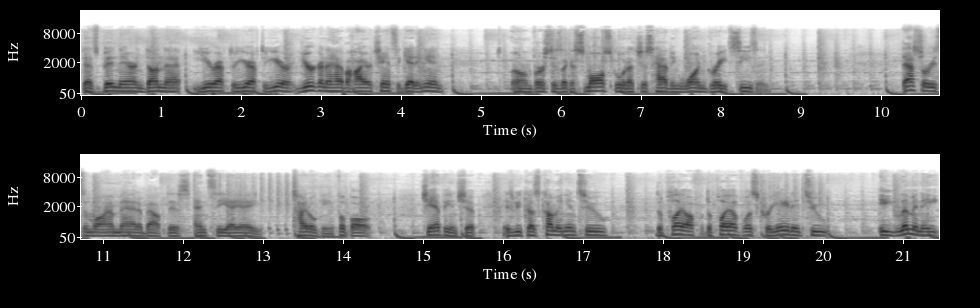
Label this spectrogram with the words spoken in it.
that's been there and done that year after year after year, you're to have a higher chance of getting in um, versus like a small school that's just having one great season. That's the reason why I'm mad about this NCAA title game, football championship, is because coming into the playoff, the playoff was created to eliminate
